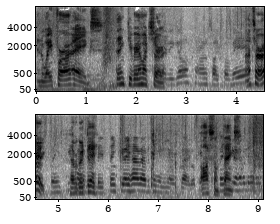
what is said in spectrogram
and wait for our eggs. Thank you very much, sir. There we go. I'm sorry for wait. That's all right. Thank you. Have a great day. Thank you. I have everything in your bag. Okay. Awesome, Thank thanks. You. Have a great day.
